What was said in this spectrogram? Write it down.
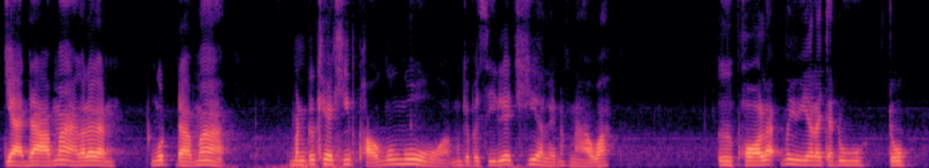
อย่าดราม่าก็แล้วกัน งดดราม่า มันก็แค่คลิปเผาโง่ๆอะมึงจะไปซีเรียสเชี่ยอะไรนักหนาวะ เออพอละไม่มีอะไรจะดูจบ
